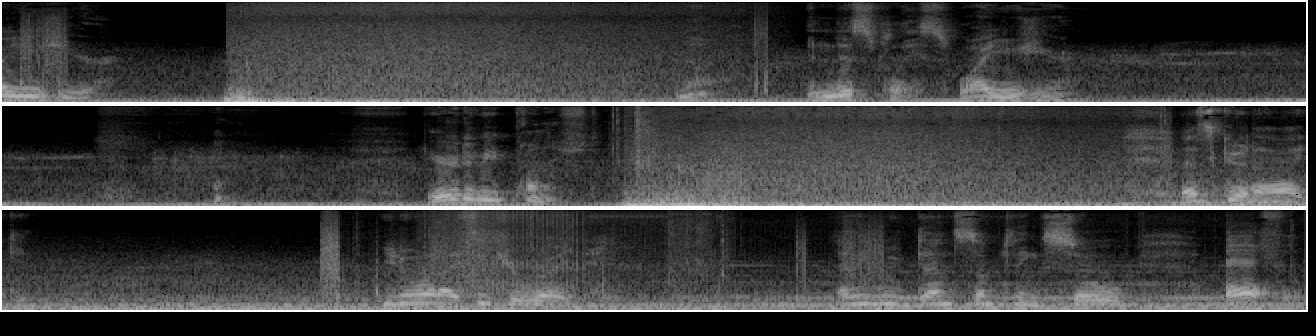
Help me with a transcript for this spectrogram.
are you here? No, in this place. Why are you here? Here to be punished. That's good, I like it. You know what? I think you're right. I think we've done something so awful.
